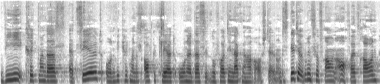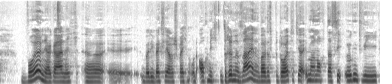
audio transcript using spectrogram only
wie kriegt man das erzählt und wie kriegt man das aufgeklärt, ohne dass sie sofort die Nackenhaare aufstellen. Und das gilt ja übrigens für Frauen auch, weil Frauen wollen ja gar nicht äh, äh über die Wechseljahre sprechen und auch nicht drinne sein, weil das bedeutet ja immer noch, dass sie irgendwie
